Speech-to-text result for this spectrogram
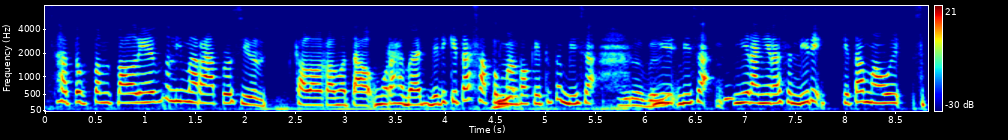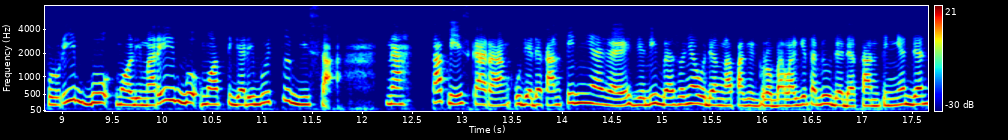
satu pentolnya itu 500 yuk. Kalau kamu tahu murah banget. Jadi kita satu Gila. mangkok itu tuh bisa Murah Gi- banget. bisa ngira-ngira sendiri kita mau sepuluh ribu mau lima ribu mau tiga ribu itu bisa nah tapi sekarang udah ada kantinnya guys jadi baksonya udah nggak pakai gerobak lagi tapi udah ada kantinnya dan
